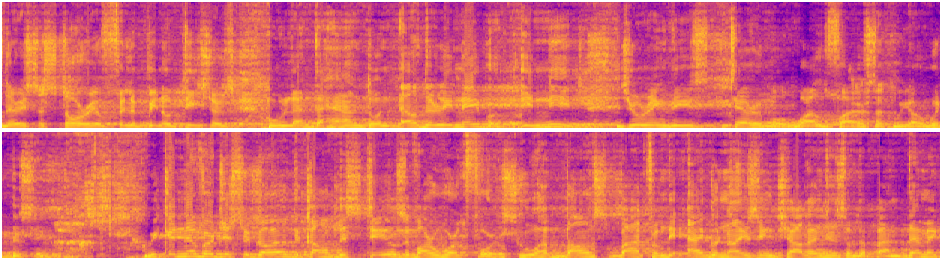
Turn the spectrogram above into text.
there is a story of Filipino teachers who lent a hand to an elderly neighbor in need during these terrible wildfires that we are witnessing. We can never disregard the countless tales of our workforce who have bounced back from the agonizing challenges of the pandemic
